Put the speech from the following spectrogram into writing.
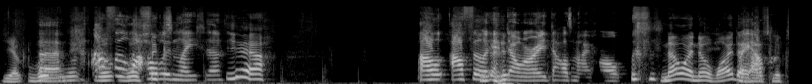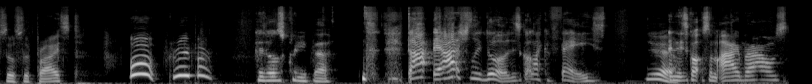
Yeah, we'll, Uh, we'll, I'll fill we'll that hole in later. Yeah, I'll I'll fill it in. Don't worry. That was my fault. now I know why the Wait, house I'll- looks so surprised. Oh, creeper! It does creeper. that it actually does. It's got like a face. Yeah. and it's got some eyebrows.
